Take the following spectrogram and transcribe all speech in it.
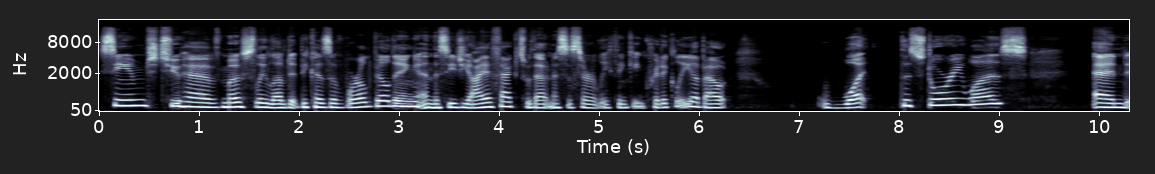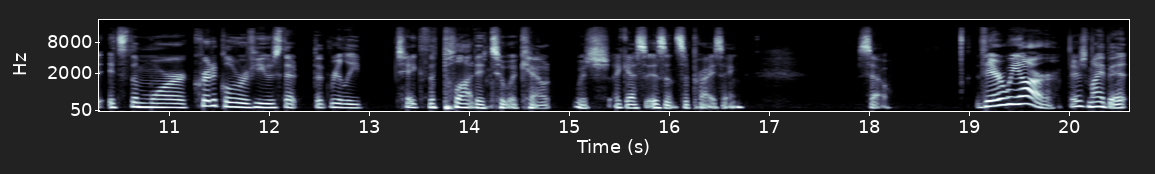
seemed to have mostly loved it because of world building and the CGI effects without necessarily thinking critically about what the story was. And it's the more critical reviews that, that really take the plot into account, which I guess isn't surprising. So there we are. There's my bit.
